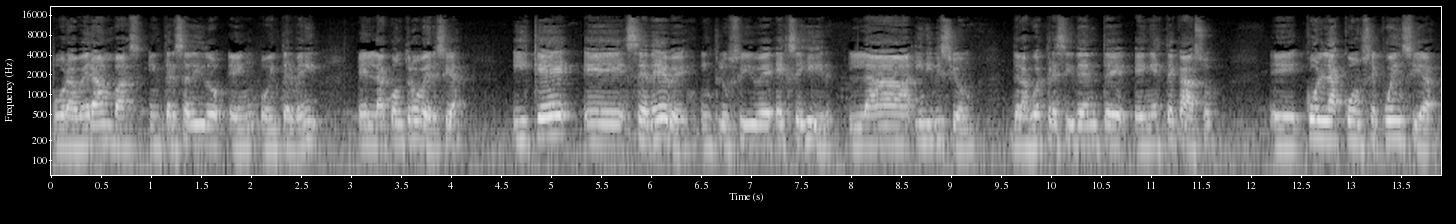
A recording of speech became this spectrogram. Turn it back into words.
por haber ambas intercedido en o intervenir en la controversia y que eh, se debe inclusive exigir la inhibición de la juez presidente en este caso, eh, con la consecuencia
